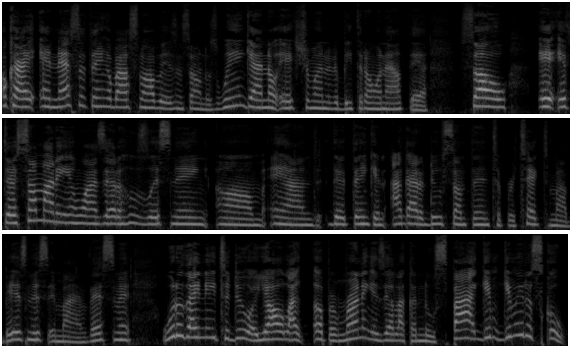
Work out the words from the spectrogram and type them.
Okay, and that's the thing about small business owners. We ain't got no extra money to be throwing out there. So if there's somebody in Wayzata who's listening um, and they're thinking, I got to do something to protect my business and my investment, what do they need to do? Are y'all like up and running? Is there like a new spot? Give, give me the scoop.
